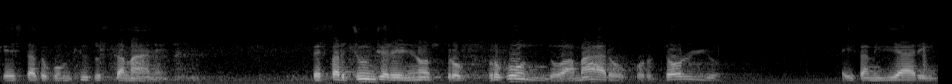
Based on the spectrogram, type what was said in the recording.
che è stato compiuto stamane, per far giungere il nostro profondo, amaro cordoglio ai familiari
